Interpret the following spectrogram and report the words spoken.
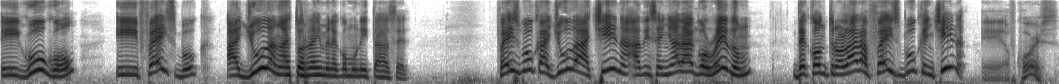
y Google y Facebook, ayudan a estos regímenes comunistas a hacer. Facebook ayuda a China a diseñar algoritmos de controlar a Facebook en China. Eh, of course.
